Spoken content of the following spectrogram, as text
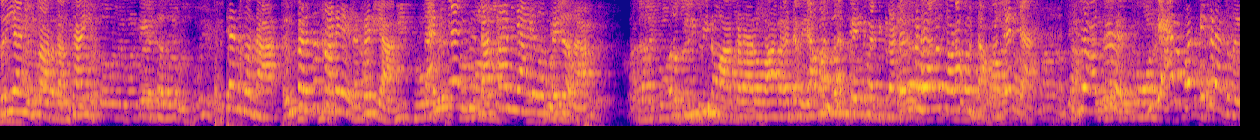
பிரியாணிக்கு வாரதான் தயிர் சேர்த்தது சொன்னா எங்களுக்கு கடையில சரியா தனியா இது லசானியா ஏதோ செய்ததாம் ஒரு பிலிப்பினோ ஆக்கடாரோ வாராட்டவே தான் செய்து வச்சுக்கிட்டாங்க எங்களால தொட மாட்டாமா சரியா இத வந்து யாரும் வட்டி கிடக்குது.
